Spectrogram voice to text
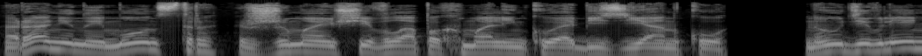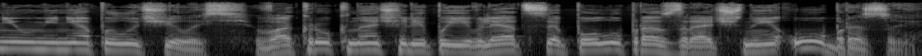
раненый монстр, сжимающий в лапах маленькую обезьянку, на удивление у меня получилось. Вокруг начали появляться полупрозрачные образы.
